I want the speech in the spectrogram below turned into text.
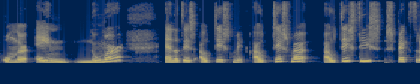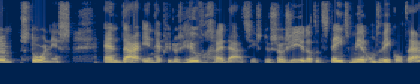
onder één noemer. En dat is autisme, autisme autistisch spectrum stoornis. En daarin heb je dus heel veel gradaties. Dus zo zie je dat het steeds meer ontwikkelt. Hè?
